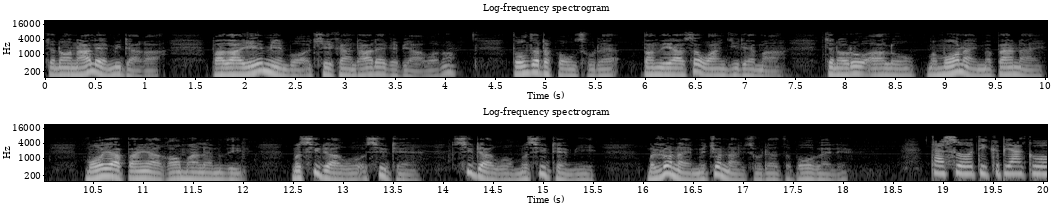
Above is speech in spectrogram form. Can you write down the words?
ကျနော် နားလည်မိတာက ဘာသာရေးအမြင်ပေါ် အခြေခံထားတဲ့ ကဗျာပေါ့နော်။သုံးဆယ့်တစ်ပုံဆိုတဲ့ သံသရာစက်ဝိုင်းကြီးထဲမှာ ကျနော်တို့အားလုံး မမောနိုင် မပန်းနိုင်၊မောရပန်းရကောင်းမှန်းလည်းမသိ၊မစိတာကိုအစိထင်၊ စိတာကို မစိထင်ပြီး မလွတ်နိုင် မကျွတ်နိုင်ဆိုတဲ့ သဘောပဲလေ။ဒါဆို ဒီကဗျာကို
